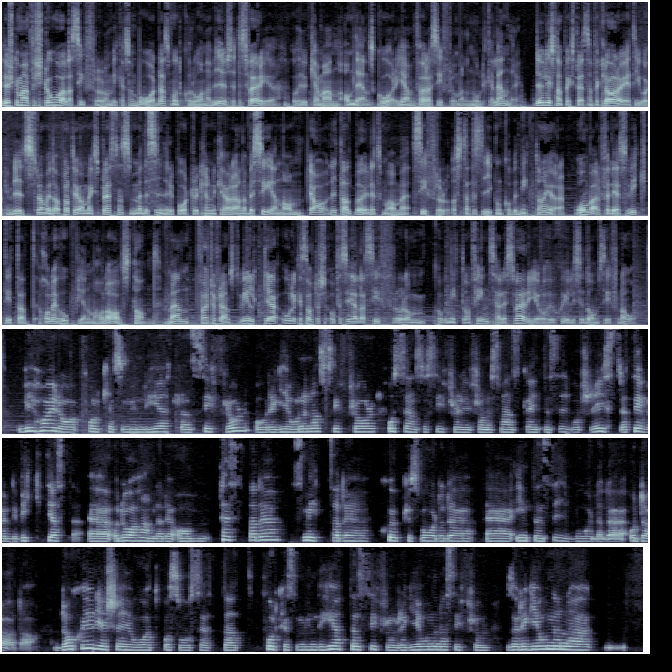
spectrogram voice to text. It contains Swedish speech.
Hur ska man förstå alla siffror om vilka som vårdas mot coronaviruset i Sverige? Och hur kan man, om det ens går, jämföra siffror mellan olika länder? Du lyssnar på Expressen förklarar, jag heter Joakim Rydström idag pratar jag med Expressens medicinreporter och krönikör Anna Bessén om, ja, lite allt möjligt som har med siffror och statistik om covid-19 att göra. Och om varför det är så viktigt att hålla ihop genom att hålla avstånd. Men först och främst, vilka olika sorters officiella siffror om covid-19 finns här i Sverige och hur skiljer sig de siffrorna åt? Vi har ju då Folkhälsomyndighetens siffror och regionernas siffror och sen så siffror ifrån det svenska intensivvårdsregistret. Det är väl det viktigaste. Eh, och då handlar det om testade, smittade, sjukhusvårdade, eh, intensivvårdade och döda. De skiljer sig åt på så sätt att Folkhälsomyndighetens siffror, regionernas siffror, alltså regionerna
